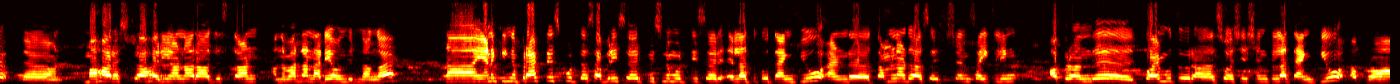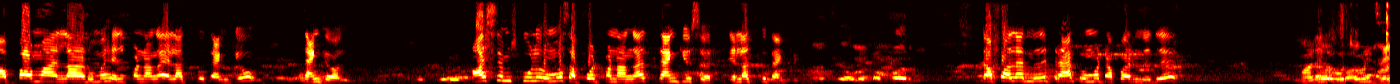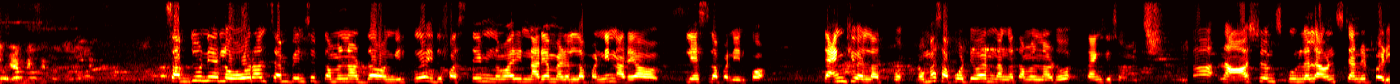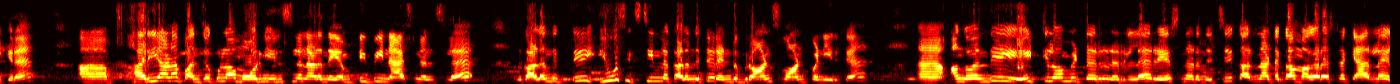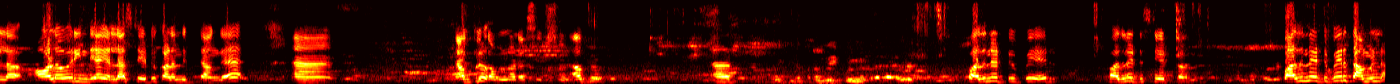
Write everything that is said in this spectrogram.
மகாராஷ்டிரா ஹரியானா ராஜஸ்தான் அந்த மாதிரிலாம் நிறைய வந்திருந்தாங்க. நான் எனக்கு இங்கே ப்ராக்டிஸ் கொடுத்த சபரி சார் கிருஷ்ணமூர்த்தி சார் எல்லாத்துக்கும் thank you and Tamil Nadu association cycling அப்புறம் வந்து கோயம்புத்தூர் அசோசியேஷனுக்கெல்லாம் தேங்க்யூ அப்புறம் அப்பா அம்மா எல்லாம் ரொம்ப ஹெல்ப் பண்ணாங்க. எல்லாத்துக்கும் தேங்க்யூ தேங்க்யூ ஆல் ஆஷ்ரம் ஸ்கூலும் ரொம்ப சப்போர்ட் பண்ணாங்க. தேங்க்யூ சார் எல்லாத்துக்கும் தேங்க்யூ டஃப்பாக தான் இருந்தது. ட்ராக் ரொம்ப டஃப்பாக இருந்தது. சப் ஜூனியர்ல ஓவரால் சாம்பியன்ஷிப் தமிழ்நாடு தான் வாங்கியிருக்கு. இது ஃபர்ஸ்ட் டைம் இந்த மாதிரி நிறைய மெடல்லாம் பண்ணி நிறையா பிளேஸ்லாம் பண்ணியிருக்கோம். தேங்க்யூ எல்லாத்துக்கும். ரொம்ப சப்போர்ட்டிவாக இருந்தாங்க தமிழ்நாடு. தேங்க்யூ ஸோ மச் நான் ஆஷ்ரம் ஸ்கூலில் லெவன்த் ஸ்டாண்டர்ட் படிக்கிறேன். ஹரியானா பஞ்சகுலா மோர்னி ஹில்ஸில் நடந்த எம்டிபி நேஷ்னல்ஸில் கலந்துக்கிட்டு யூ சிக்ஸ்டீனில் கலந்துட்டு ரெண்டு பிரான்ஸ் வான் பண்ணியிருக்கேன். அங்கே வந்து எயிட் கிலோமீட்டரில் ரேஸ் நடந்துச்சு. கர்நாடகா மகாராஷ்டிரா கேரளா எல்லா ஆல் ஓவர் இந்தியா எல்லா ஸ்டேட்டும் கலந்துக்கிட்டாங்க. அப்புறம் அப்புறம் பதினெட்டு பேர் பதினெட்டு ஸ்டேட் கலந்து பதினெட்டு பேர் தமிழ்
